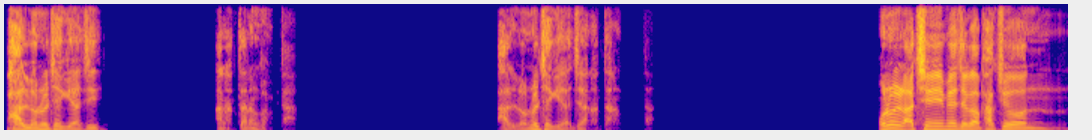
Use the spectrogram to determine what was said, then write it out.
반론을 제기하지 않았다는 겁니다. 반론을 제기하지 않았다는 겁니다. 오늘 아침에 제가 박지원하고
